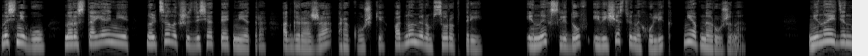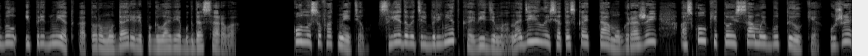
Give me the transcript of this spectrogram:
на снегу, на расстоянии 0,65 метра от гаража ракушки под номером 43. Иных следов и вещественных улик не обнаружено. Не найден был и предмет, которым ударили по голове Богдасарова. Колосов отметил, следователь-брюнетка, видимо, надеялась отыскать там у гаражей осколки той самой бутылки, уже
